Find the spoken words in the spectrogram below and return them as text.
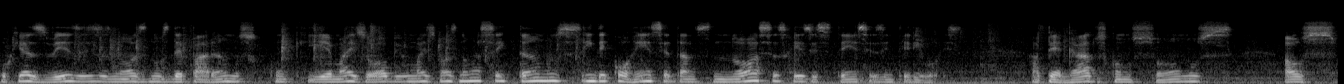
porque às vezes nós nos deparamos com o que é mais óbvio, mas nós não aceitamos em decorrência das nossas resistências interiores, apegados como somos aos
